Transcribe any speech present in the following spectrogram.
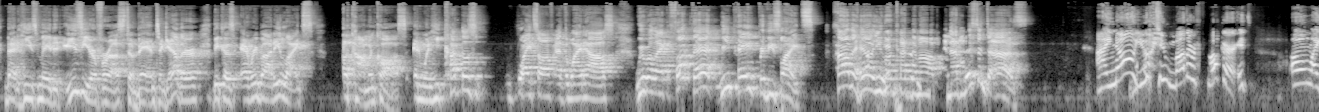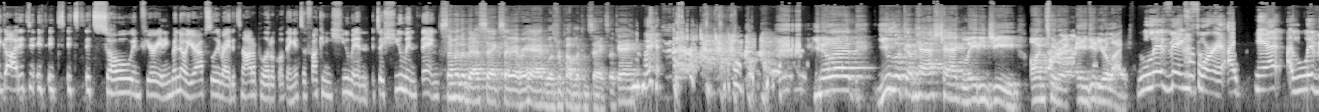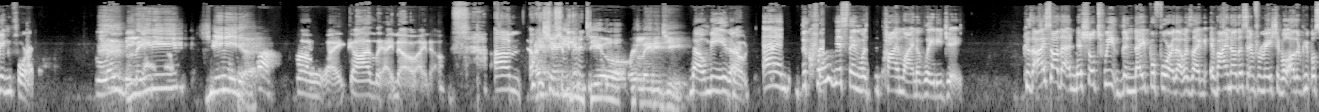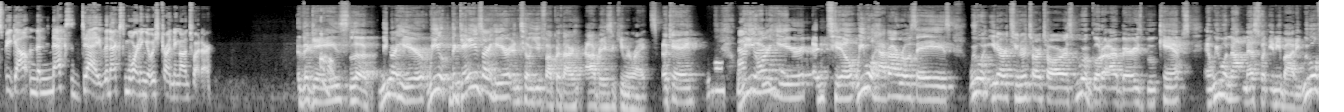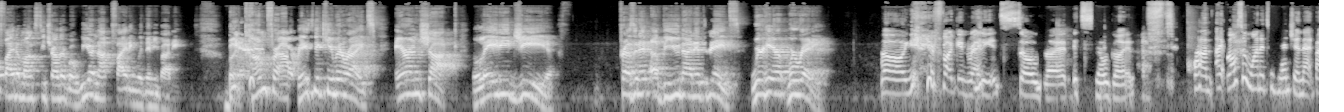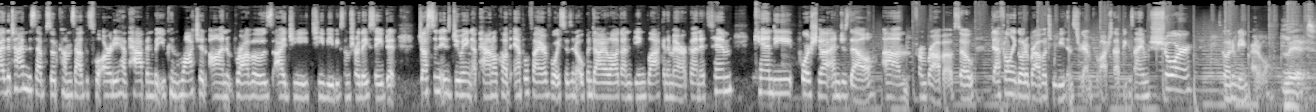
that he's made it easier for us to band together because everybody likes a common cause. And when he cut those lights off at the White House, we were like, fuck that. We paid for these lights. How the hell are you gonna cut them off and not listen to us? I know you, you motherfucker. It's oh my god, it's it's it's it's it's so infuriating. But no, you're absolutely right. It's not a political thing. It's a fucking human. It's a human thing. Some of the best sex I've ever had was Republican sex. Okay. you know what? You look up hashtag Lady G on Twitter and you get your life. Living for it. I can't. I'm living for it. Living. Lady G. Oh my god! I know, I know. Um, okay, I can't even into- deal with Lady G. No, me either. No. And the craziest thing was the timeline of Lady G. Because I saw that initial tweet the night before that was like, if I know this information, will other people speak out? And the next day, the next morning, it was trending on Twitter the gays, oh. look, we are here. We the gays are here until you fuck with our, our basic human rights. Okay. we are here until we will have our rosés, we will eat our tuna tartars, we will go to our Barry's boot camps, and we will not mess with anybody. We will fight amongst each other, but we are not fighting with anybody. But yeah. come for our basic human rights. Aaron Schock, Lady G, President of the United States. We're here, we're ready. Oh, you're fucking ready. It's so good. It's so good. Um, I also wanted to mention that by the time this episode comes out, this will already have happened, but you can watch it on Bravo's IGTV because I'm sure they saved it. Justin is doing a panel called Amplify Our Voices, an open dialogue on being black in America. And it's him, Kandi, Porsha, and Gizelle um, from Bravo. So definitely go to Bravo TV's Instagram to watch that because I am sure it's going to be incredible. Lit.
